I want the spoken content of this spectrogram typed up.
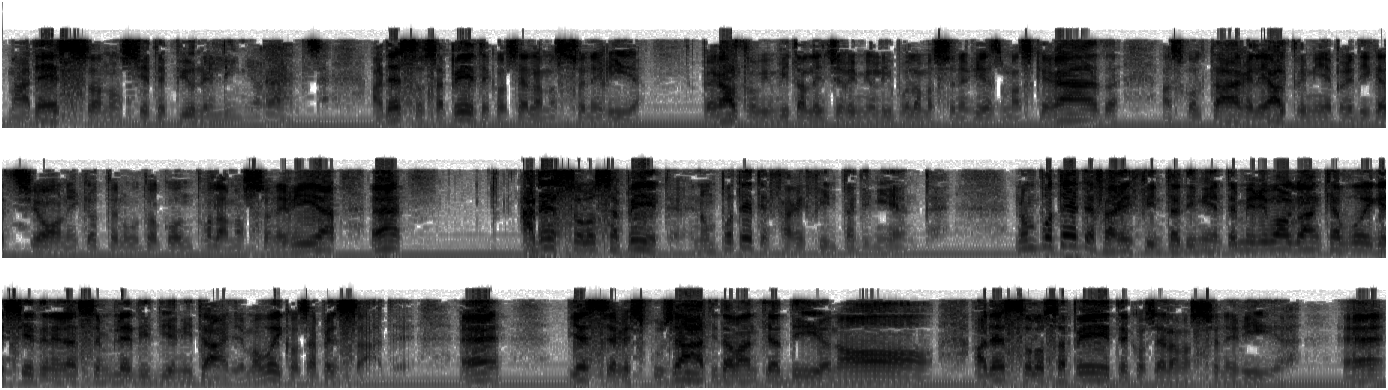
ma adesso non siete più nell'ignoranza, adesso sapete cos'è la massoneria. Peraltro vi invito a leggere il mio libro La massoneria smascherata, ascoltare le altre mie predicazioni che ho tenuto contro la massoneria. Eh? Adesso lo sapete e non potete fare finta di niente. Non potete fare finta di niente. Mi rivolgo anche a voi che siete nell'Assemblea di Dio in Italia. Ma voi cosa pensate? Eh? Di essere scusati davanti a Dio, no, adesso lo sapete cos'è la massoneria, eh?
